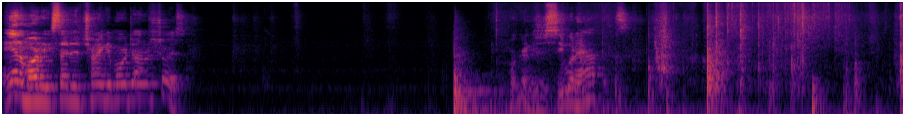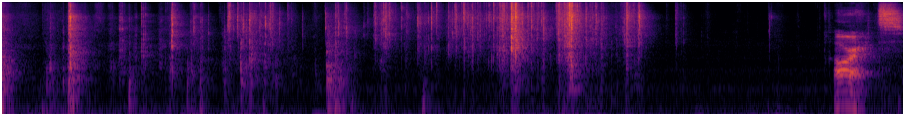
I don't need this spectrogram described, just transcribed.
And I'm already excited to try and get more Donruss Choice. We're going to just see what happens. All right.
